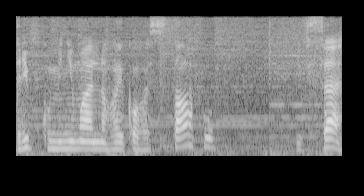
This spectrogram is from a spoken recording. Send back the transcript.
дрібку мінімального якогось стафу і все.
